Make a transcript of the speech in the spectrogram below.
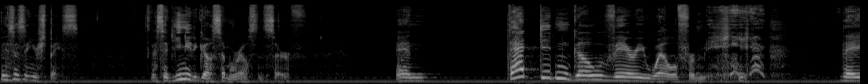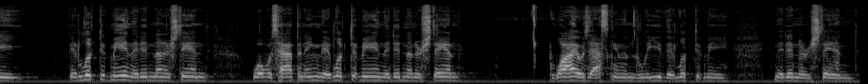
This isn't your space. I said, you need to go somewhere else and serve. And that didn't go very well for me. they, they looked at me and they didn't understand what was happening. They looked at me and they didn't understand why I was asking them to leave. They looked at me and they didn't understand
